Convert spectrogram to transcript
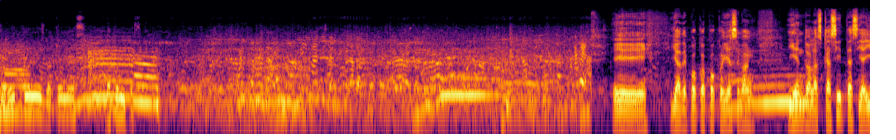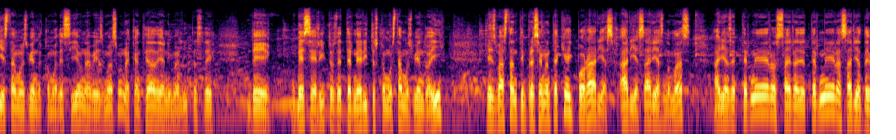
toretes, vaconas, Eh, ya de poco a poco ya se van yendo a las casitas y ahí estamos viendo, como decía una vez más, una cantidad de animalitos, de, de becerritos, de terneritos como estamos viendo ahí. Es bastante impresionante. Aquí hay por áreas, áreas, áreas nomás. Áreas de terneros, área de terneras, áreas de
